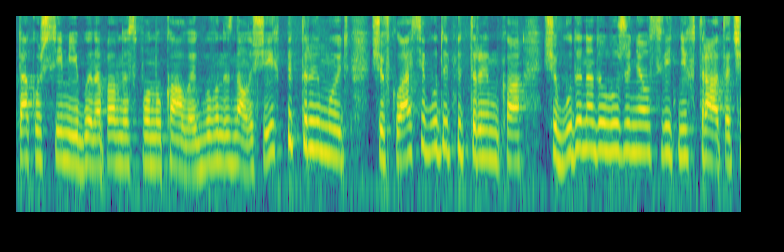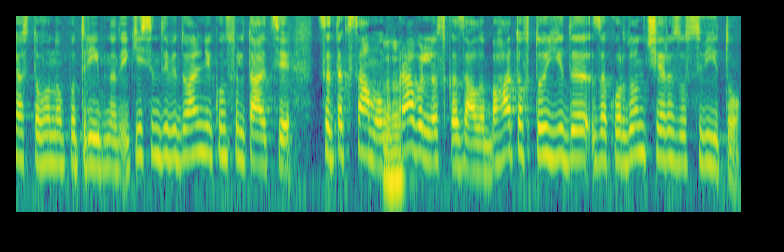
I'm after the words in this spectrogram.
також сім'ї би напевне спонукало, якби вони знали, що їх підтримують, що в класі буде підтримка, що буде надолуження освітніх втрат, а часто воно потрібне, якісь індивідуальні консультації. Це так само ви правильно сказали. Багато хто їде за кордон через освіту,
